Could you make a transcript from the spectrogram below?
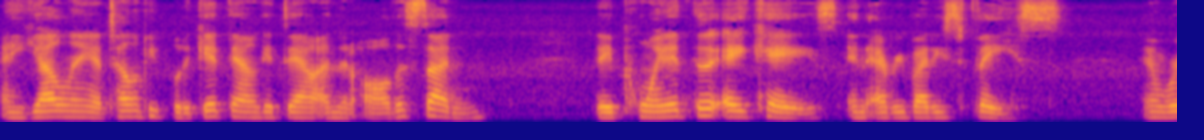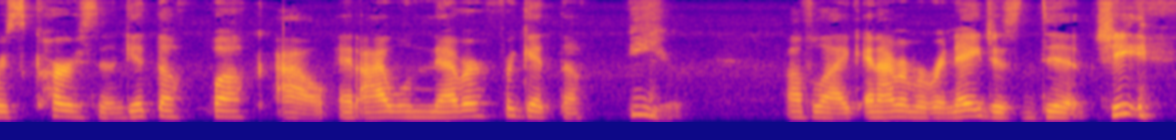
and yelling and telling people to get down, get down. And then all of a sudden, they pointed the AKs in everybody's face and were cursing, get the fuck out. And I will never forget the fear of like, and I remember Renee just dipped. She,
